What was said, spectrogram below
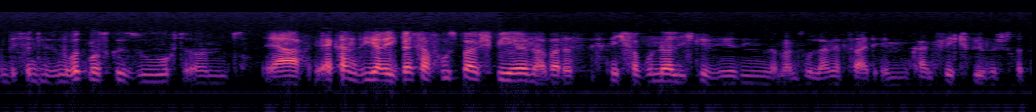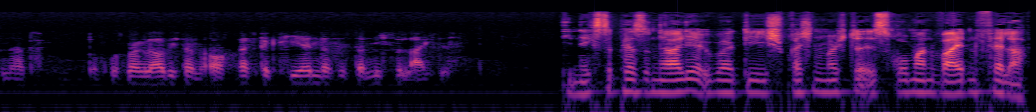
ein bisschen diesen Rhythmus gesucht und ja, er kann sicherlich besser Fußball spielen, aber das ist nicht verwunderlich gewesen, wenn man so lange Zeit eben kein Pflichtspiel bestritten hat. Das muss man, glaube ich, dann auch respektieren, dass es dann nicht so leicht ist. Die nächste Personalie, über die ich sprechen möchte, ist Roman Weidenfeller.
